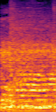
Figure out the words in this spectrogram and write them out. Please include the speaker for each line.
Speaker 1: now.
